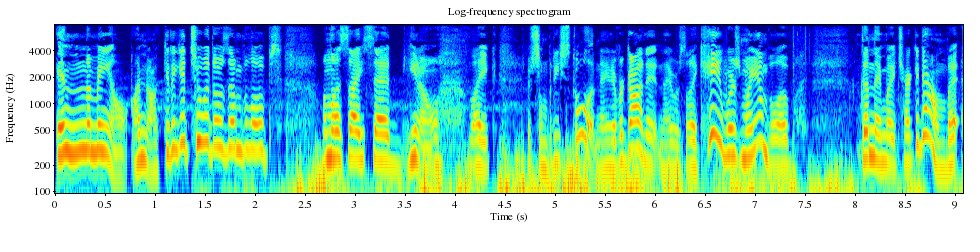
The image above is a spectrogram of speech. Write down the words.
in the mail. I'm not going to get two of those envelopes unless I said, you know, like if somebody stole it and I never got it and I was like, hey, where's my envelope? Then they might track it down. But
